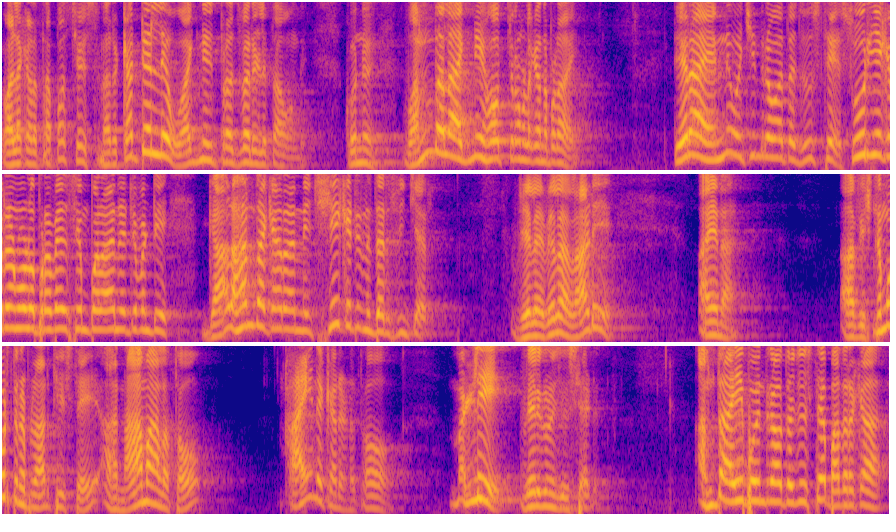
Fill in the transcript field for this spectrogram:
వాళ్ళు అక్కడ తపస్సు చేస్తున్నారు. కట్టెలు లేవు. అగ్ని ప్రజ్వరిల్లుతూ ఉంది. కొన్ని వందల అగ్నిహోత్రములు కనపడాయి. తీరా అన్నీ వచ్చిన తర్వాత చూస్తే సూర్యకిరణంలో ప్రవేశింపరానటువంటి గాఢాంధకారాన్ని చీకటిని దర్శించారు. విల విలలాడి ఆయన ఆ విష్ణుమూర్తిని ప్రార్థిస్తే ఆ నామాలతో ఆయన కరుణతో మళ్ళీ వెలుగును చూశాడు. అంతా అయిపోయిన తర్వాత చూస్తే భద్రక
